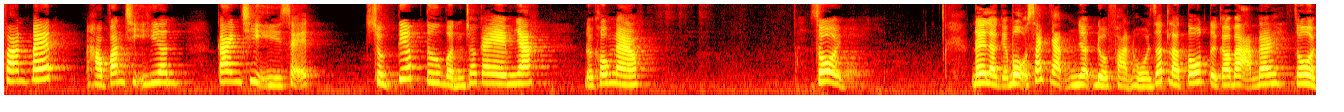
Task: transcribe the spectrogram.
fanpage Học Văn Chị Hiên các anh chị sẽ trực tiếp tư vấn cho các em nha Được không nào? Rồi đây là cái bộ sách nhận nhận được phản hồi rất là tốt từ các bạn đây Rồi,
